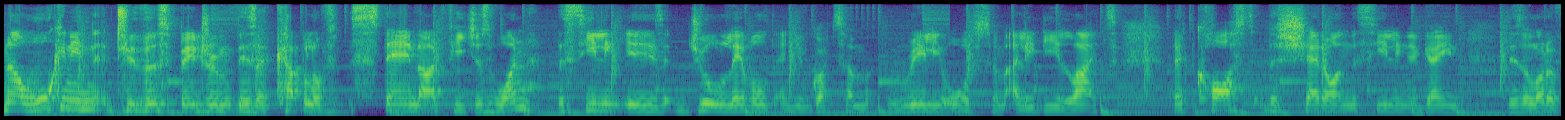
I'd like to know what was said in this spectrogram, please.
Now walking into this bedroom, there's a couple of standout features. One, the ceiling is dual leveled and you've got some really awesome LED lights that cast the shadow on the ceiling. Again, there's a lot of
